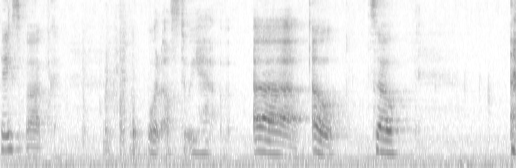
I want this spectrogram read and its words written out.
Facebook. What else do we have? Uh, oh, so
